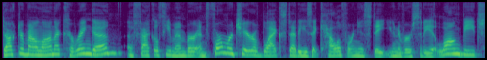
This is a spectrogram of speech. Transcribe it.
Dr. Maulana Karenga, a faculty member and former chair of Black Studies at California State University at Long Beach,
